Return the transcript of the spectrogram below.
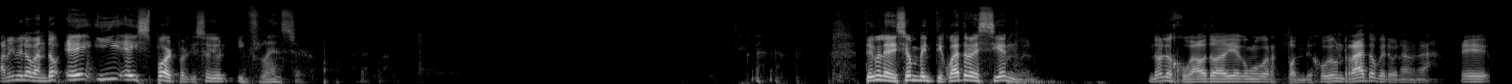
A mí me lo mandó EA Sport porque soy un influencer. Acá está. Tengo la edición 24 de 100, No lo he jugado todavía como corresponde. Jugué un rato, pero nada, nada. Eh,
